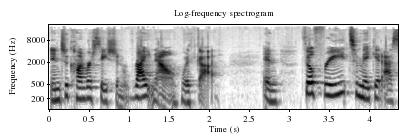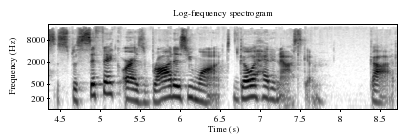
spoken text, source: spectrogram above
into conversation right now with God. And feel free to make it as specific or as broad as you want. Go ahead and ask Him God,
